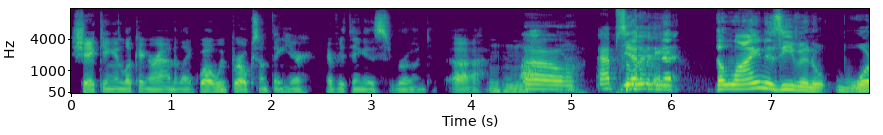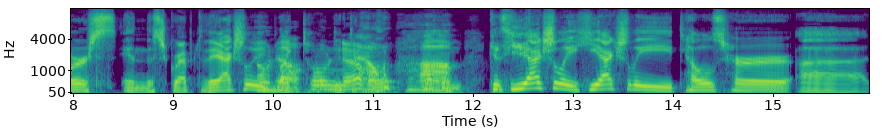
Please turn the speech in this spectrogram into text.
shaking and looking around and like, well, we broke something here. Everything is ruined. Uh, Mhm. Oh, absolutely. that- the line is even worse in the script. They actually Oh, no. like toned Oh, it no. down. Um, because he actually he actually tells her uh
